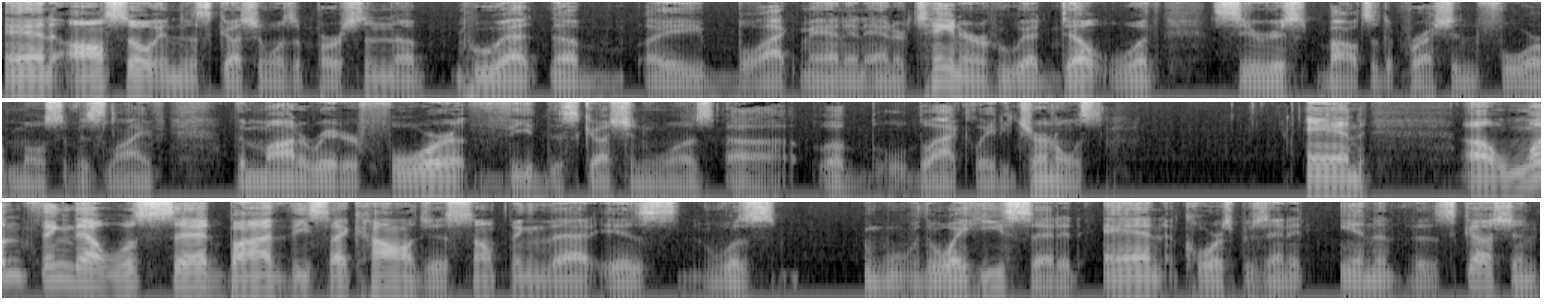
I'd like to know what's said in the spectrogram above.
And also in the discussion was a person uh, who had uh, a black man, an entertainer who had dealt with serious bouts of depression for most of his life. The moderator for the discussion was uh, a black lady journalist and uh, one thing that was said by the psychologist, something that is was the way he said it, and of course presented in the discussion,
